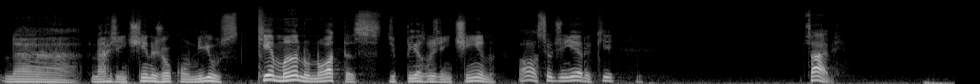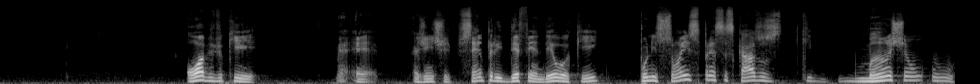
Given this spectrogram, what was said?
na, na Argentina, jogo com o News, queimando notas de peso argentino. Ó, oh, seu dinheiro aqui. Sabe? Óbvio que é, a gente sempre defendeu aqui punições para esses casos que mancham o,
